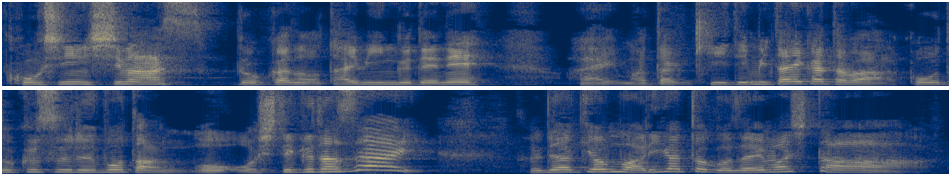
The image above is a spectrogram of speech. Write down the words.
更新します。どっかのタイミングでね。はい。また聞いてみたい方は、購読するボタンを押してください。それでは今日もありがとうございました。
